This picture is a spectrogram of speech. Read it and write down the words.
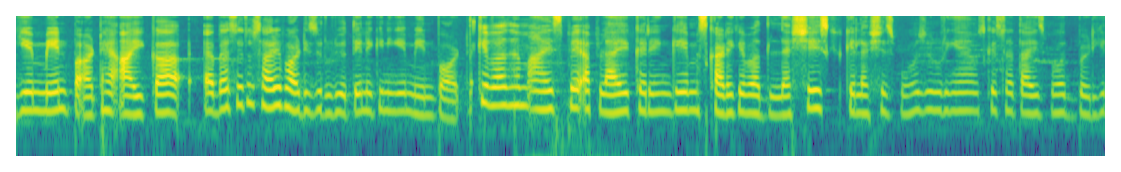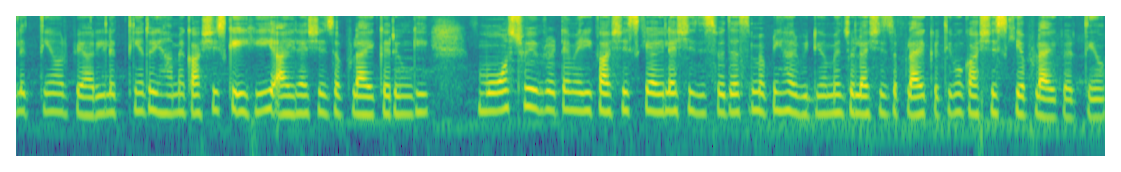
ये मेन पार्ट है आई का। वैसे तो सारे पार्ट ही ज़रूरी होते हैं, लेकिन ये मेन पार्ट है। उसके बाद हम आइज़ पे अप्लाई करेंगे मस्कारे के बाद लैशेज़ क्योंकि लैशेज़ बहुत ज़रूरी हैं। उसके साथ आइज़ बहुत बड़ी लगती हैं और प्यारी लगती हैं। तो यहाँ मैं काशिश के ही आई अप्लाई करूँगी। मोस्ट फेवरेट है मेरी काशिश की, आई लैशेज़, इस वजह से मैं अपनी हर वीडियो में जो लैशेज़ अप्लाई करती हूँ, वो काशिश की अप्लाई करती हूँ।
